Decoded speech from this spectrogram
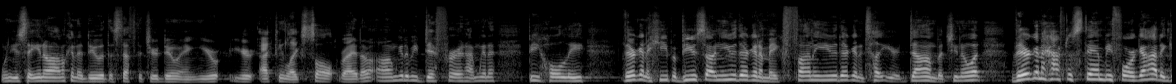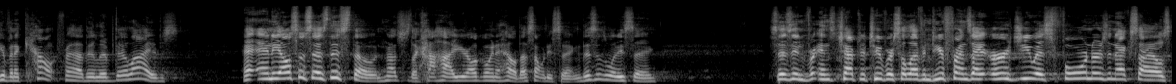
When you say, you know, I'm going to do with the stuff that you're doing, you're, you're acting like salt, right? Oh, I'm going to be different. I'm going to be holy. They're going to heap abuse on you. They're going to make fun of you. They're going to tell you you're dumb. But you know what? They're going to have to stand before God and give an account for how they lived their lives. And, and he also says this, though, not just like, haha, you're all going to hell. That's not what he's saying. This is what he's saying. It says in, in chapter 2, verse 11, Dear friends, I urge you as foreigners and exiles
